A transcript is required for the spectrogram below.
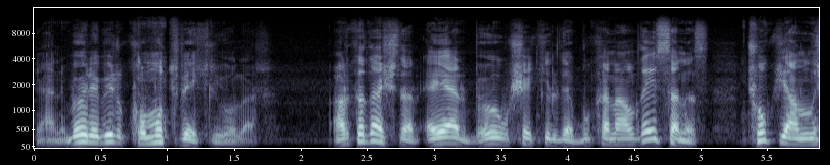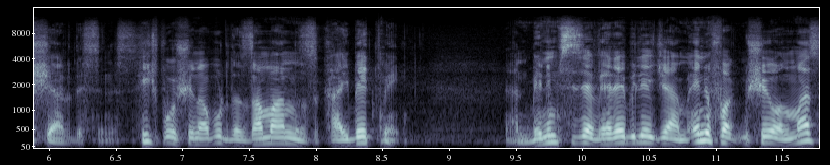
Yani böyle bir komut bekliyorlar. Arkadaşlar eğer bu şekilde bu kanaldaysanız çok yanlış yerdesiniz. Hiç boşuna burada zamanınızı kaybetmeyin. Yani benim size verebileceğim en ufak bir şey olmaz.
